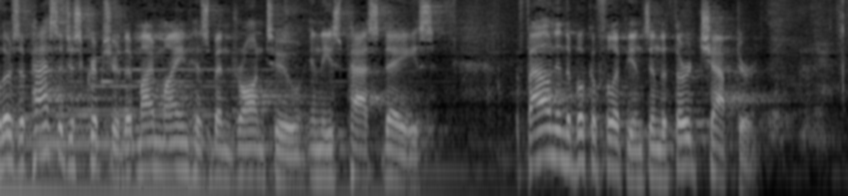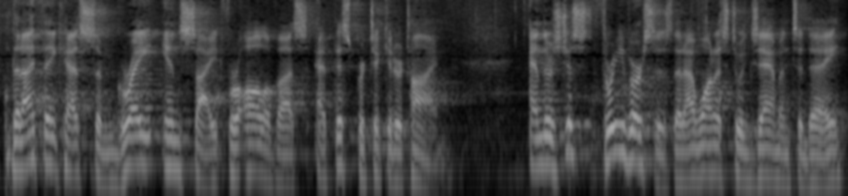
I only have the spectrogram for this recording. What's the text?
Well, there's a passage of scripture that my mind has been drawn to in these past days, found in the book of Philippians in the third chapter, that I think has some great insight for all of us at this particular time. And there's just three verses that I want us to examine today.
